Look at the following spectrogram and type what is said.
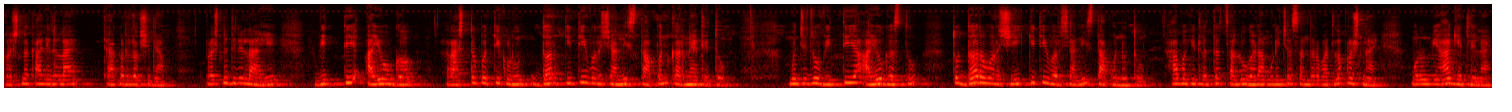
प्रश्न काय दिलेला आहे? त्याकडे लक्ष द्या. प्रश्न दिलेला आहे वित्तीय आयोग राष्ट्रपतीकडून दर किती वर्षांनी स्थापन करण्यात येतो? म्हणजे जो वित्तीय आयोग असतो तो दरवर्षी किती वर्षांनी स्थापन होतो? हा बघितलं तर चालू घडामोडीच्या संदर्भातला प्रश्न आहे म्हणून मी हा घेतलेला आहे.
